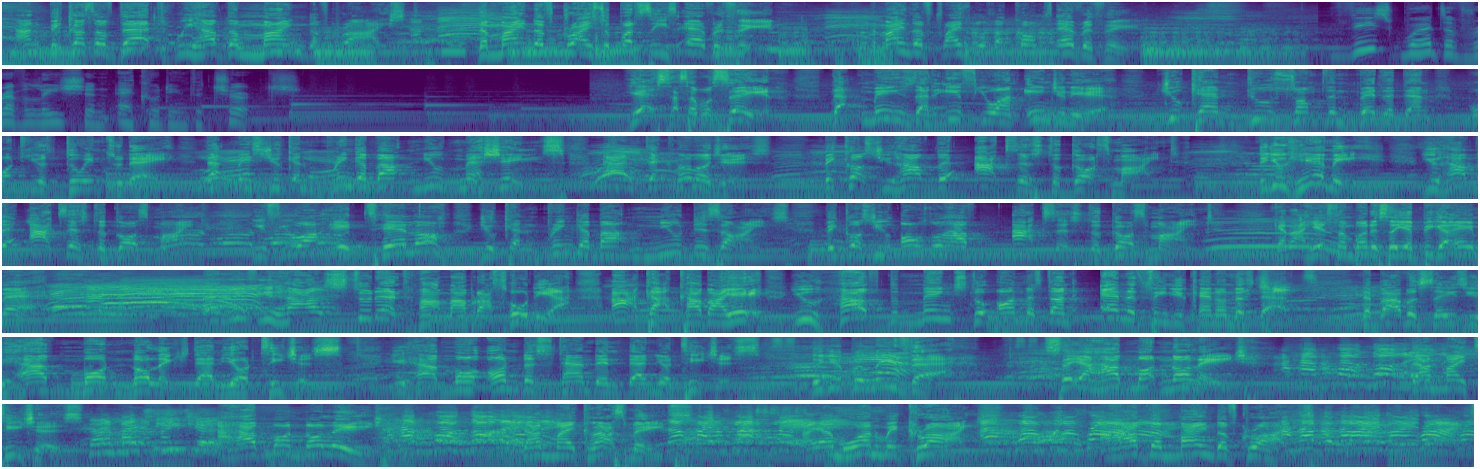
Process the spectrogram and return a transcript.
And because of that, we have the mind of Christ. The mind of Christ supersedes everything. The mind of Christ overcomes everything. These words of revelation echoed in the church. Yes, as I was saying, that means that if you are an engineer, you can do something better than what you're doing today. that means you can bring about new machines and technologies because you have the access to God's mind. Do you hear me? You have the access to God's mind. If you are a tailor, you can bring about new designs because you also have access to God's mind. Can I hear somebody say a bigger amen? And if you are a student, you have the means to understand anything you can understand. The Bible says you have more knowledge than your teachers. You have more understanding than your teachers. Do you believe that? Say, I have more knowledge I have more knowledge than my teachers. than my teachers. I have more knowledge I have more knowledge than my classmates. than my classmates. I am one with Christ. I'm one with Christ. I have the mind of Christ. I have the mind of Christ.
